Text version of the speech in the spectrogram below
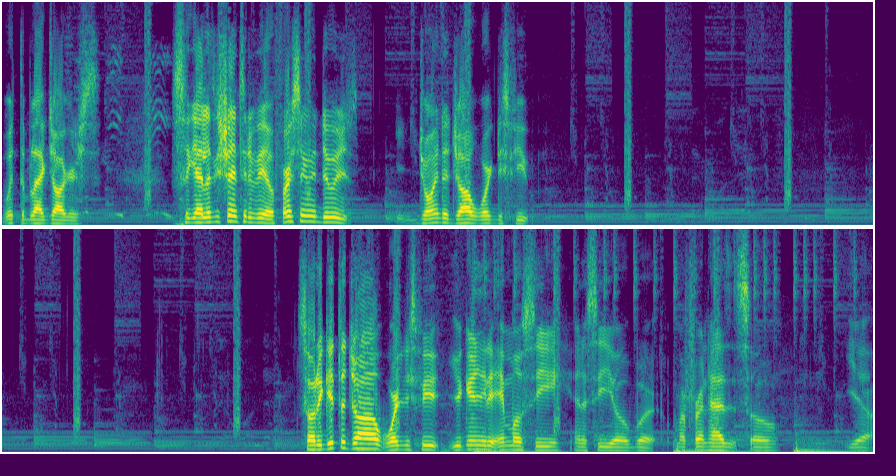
with the black joggers. So yeah, let's get straight into the video. First thing we do is join the job work dispute. So to get the job work dispute, you're gonna need an MOC and a CEO, but my friend has it, so yeah.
